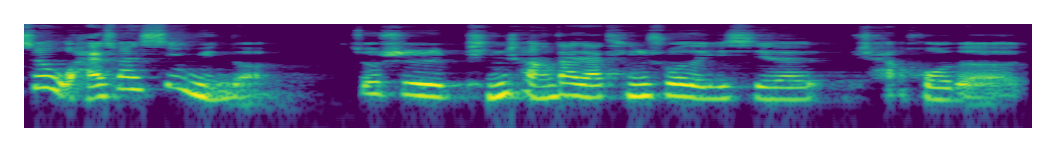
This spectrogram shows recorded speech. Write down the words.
其实我还算幸运的，就是平常大家听说的一些产后的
